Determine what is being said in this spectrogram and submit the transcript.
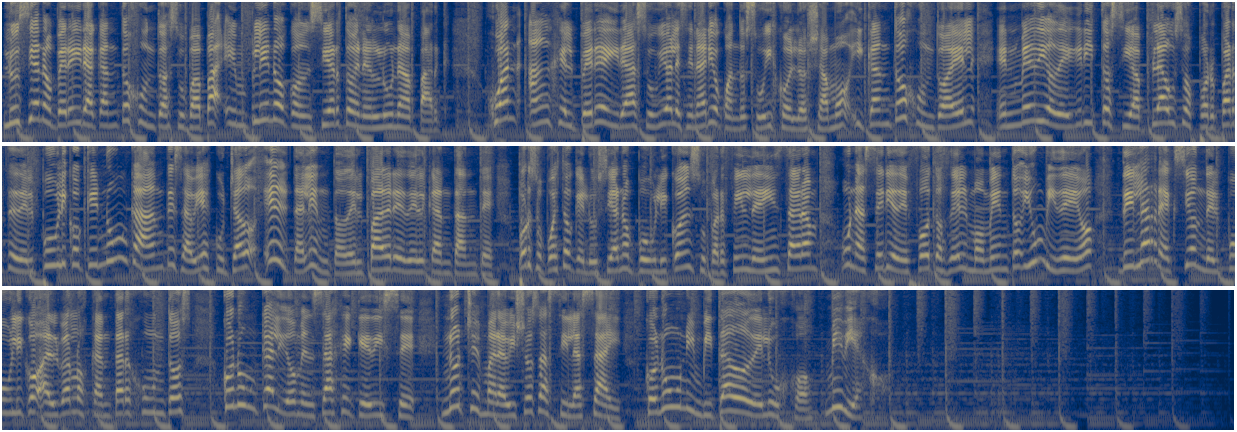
Luciano Pereira cantó junto a su papá en pleno concierto en el Luna Park. Juan Ángel Pereira subió al escenario cuando su hijo lo llamó y cantó junto a él en medio de gritos y aplausos por parte del público que nunca antes había escuchado el talento del padre del cantante. Por supuesto que Luciano publicó en su perfil de Instagram una serie de fotos del momento y un video de la reacción del público al verlos cantar juntos con un cálido mensaje que dice, noches maravillosas si las hay, con un invitado de lujo, mi viejo.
